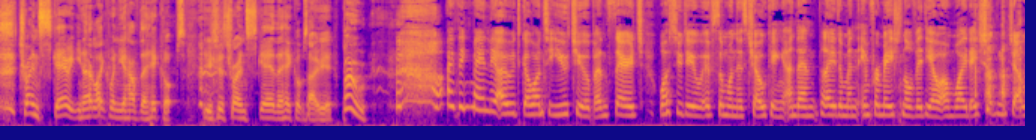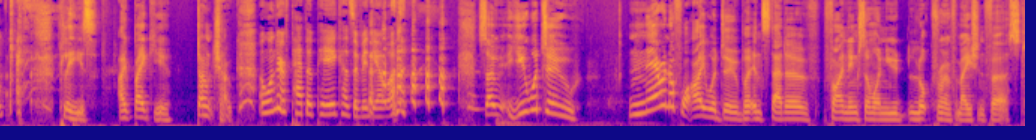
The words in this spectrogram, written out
Try and scare it. You know, like when you have the hiccups, you just try and scare the hiccups out of you. Boo! I think mainly I would go onto YouTube and search what to do if someone is choking, and then play them an informational video on why they shouldn't choke. Please, I beg you, don't choke. I wonder if Peppa Pig has a video on it. So you would do near enough what I would do, but instead of finding someone, you'd look for information first.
